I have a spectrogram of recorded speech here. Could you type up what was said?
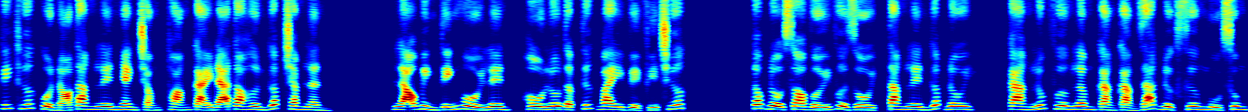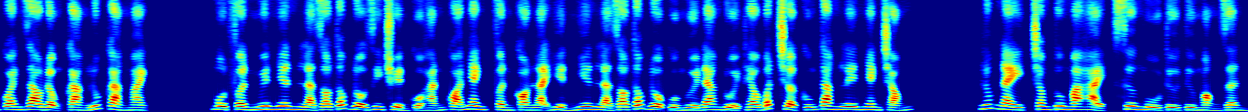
kích thước của nó tăng lên nhanh chóng thoáng cái đã to hơn gấp trăm lần. Lão bình tĩnh ngồi lên, hồ lô tập tức bay về phía trước. Tốc độ so với vừa rồi, tăng lên gấp đôi. Càng lúc Phương Lâm càng cảm giác được sương mù xung quanh dao động càng lúc càng mạnh. Một phần nguyên nhân là do tốc độ di chuyển của hắn quá nhanh, phần còn lại hiển nhiên là do tốc độ của người đang đuổi theo bất chợt cũng tăng lên nhanh chóng. Lúc này, trong tu ma hải, sương mù từ từ mỏng dần.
